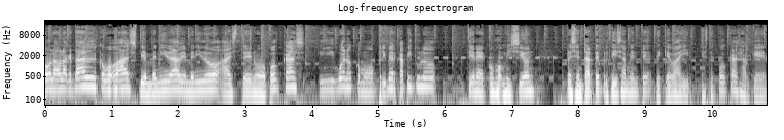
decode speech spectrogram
Hola, hola, ¿qué tal? ¿Cómo vas? Bienvenida, bienvenido a este nuevo podcast. Y bueno, como primer capítulo, tiene como misión presentarte precisamente de qué va a ir este podcast, al que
